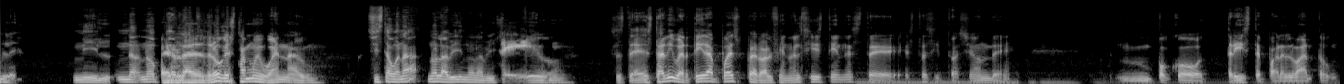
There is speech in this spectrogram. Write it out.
no. Ni, no, no, Pero la de droga está muy buena. güey. ¿Sí está buena? No la vi, no la vi. Sí, güey. Está, está divertida, pues, pero al final sí tiene este, esta situación de un poco triste para el vato. güey.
